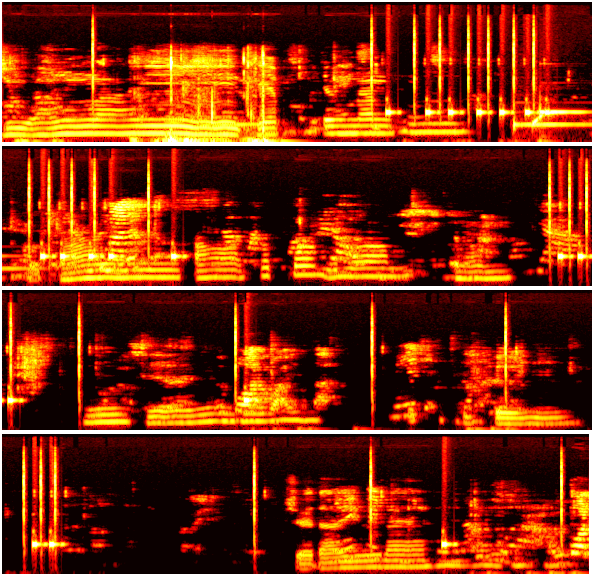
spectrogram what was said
เชื่ออย่างไรเจ็บจังนั้นตายอาก็ต้องยอมจำมีเชื่ออย่างไรปีเชื่อได้อยู่แล้วปล่อย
